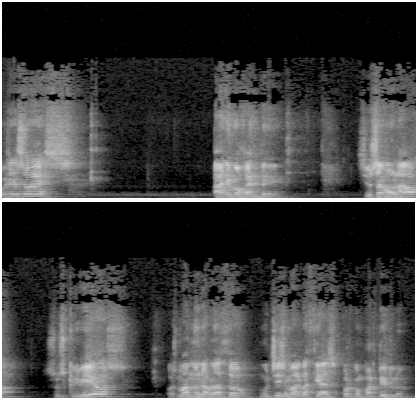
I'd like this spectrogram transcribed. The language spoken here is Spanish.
Pues eso es. Ánimo, gente. Si os ha molado, suscribíos, os mando un abrazo, muchísimas gracias por compartirlo.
